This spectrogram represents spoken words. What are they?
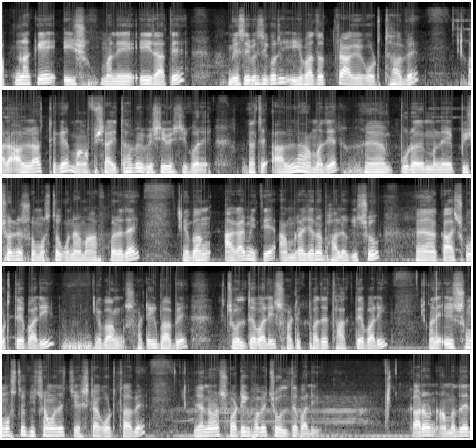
আপনাকে এই মানে এই রাতে বেশি বেশি করে ইবাদতটা আগে করতে হবে। আর আল্লাহর থেকে মাফ চাইতে হবে বেশি বেশি করে, যাতে আল্লাহ আমাদের পুরো মানে পিছনের সমস্ত গুণা মাফ করে দেয় এবং আগামীতে আমরা যেন ভালো কিছু কাজ করতে পারি এবং সঠিকভাবে চলতে পারি, সঠিক পথে থাকতে পারি মানে এই সমস্ত কিছু আমাদের চেষ্টা করতে হবে যেন আমরা সঠিকভাবে চলতে পারি। কারণ আমাদের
